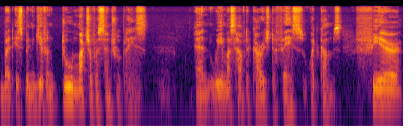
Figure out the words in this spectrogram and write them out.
but it's been given too much of a central place. And we must have the courage to face what comes. Fear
